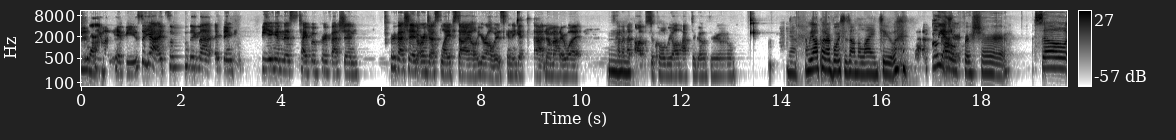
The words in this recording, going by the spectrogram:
yeah. like hippies. So yeah, it's something that I think being in this type of profession profession or just lifestyle you're always going to get that no matter what it's mm-hmm. kind of that obstacle we all have to go through yeah and we all put our voices on the line too yeah. oh yeah oh, for sure so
